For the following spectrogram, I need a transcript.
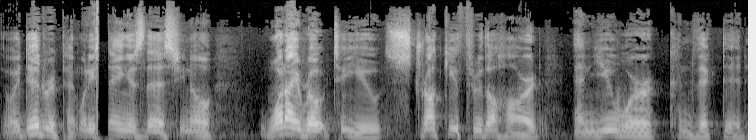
Though I did repent. What he's saying is this you know, what I wrote to you struck you through the heart, and you were convicted.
